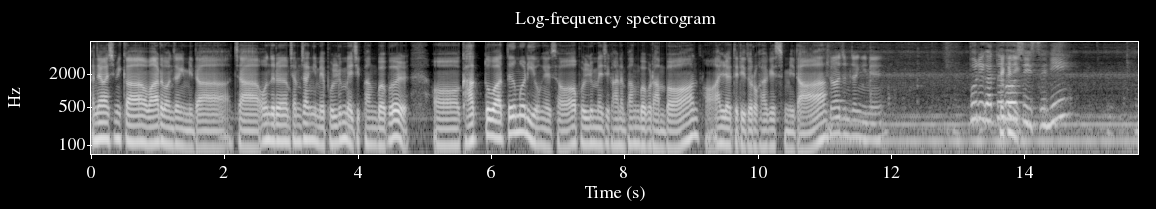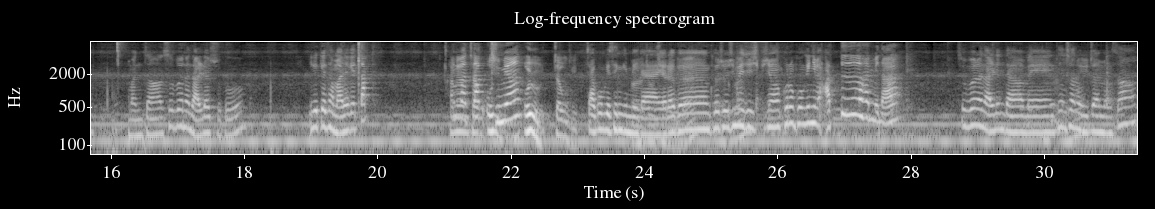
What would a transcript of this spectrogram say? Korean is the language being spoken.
안녕하십니까 와르 원장입니다. 자 오늘은 점장님의 볼륨 매직 방법을 어, 각도와 뜸을 이용해서 볼륨 매직 하는 방법을 한번 어, 알려드리도록 하겠습니다. 조아 점장님의 뿌리가 뜨거울 테크닉. 수 있으니 먼저 수분을 날려주고 이렇게 해서 만약에 딱 한번 딱 주면 어유 자국이 자국이 생깁니다. 어, 좀 여러분. 그거 조심해 주십시오. 그런 고객님이 아뜨합니다. 수분을 날린 다음에 텐션을 유지하면서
